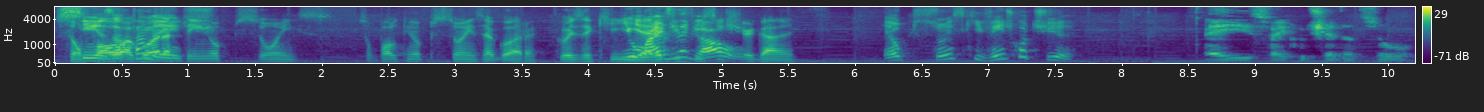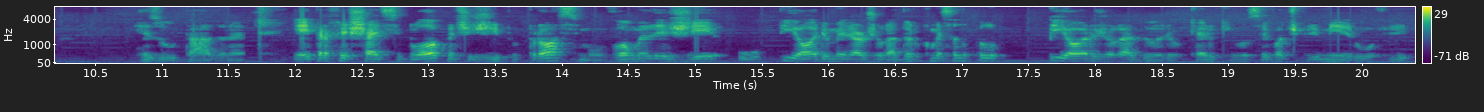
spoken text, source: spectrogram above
São sim, Paulo exatamente. agora tem opções. São Paulo tem opções agora, coisa que E o mais difícil legal- enxergar antes. É opções que vem de Cotia. É isso aí que o Tia dando seu resultado, né? E aí, pra fechar esse bloco, antes de ir pro próximo, vamos eleger o pior e o melhor jogador, começando pelo pior jogador. Eu quero que você vote primeiro, ô Felipe.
